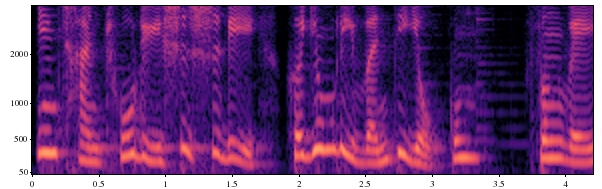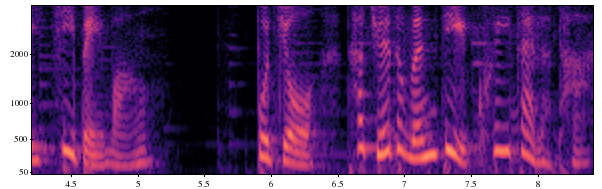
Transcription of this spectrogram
因铲除吕氏势力和拥立文帝有功，封为冀北王。不久，他觉得文帝亏待了他，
